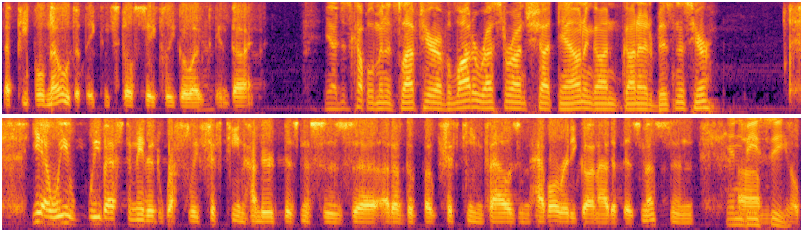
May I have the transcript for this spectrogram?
that people know that they can still safely go out and dine. Yeah, just a couple of minutes left here. Have a lot of restaurants shut down and gone gone out of business here? Yeah, we we've estimated roughly 1,500 businesses uh, out of the about 15,000 have already gone out of business, and In um, BC. you know,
